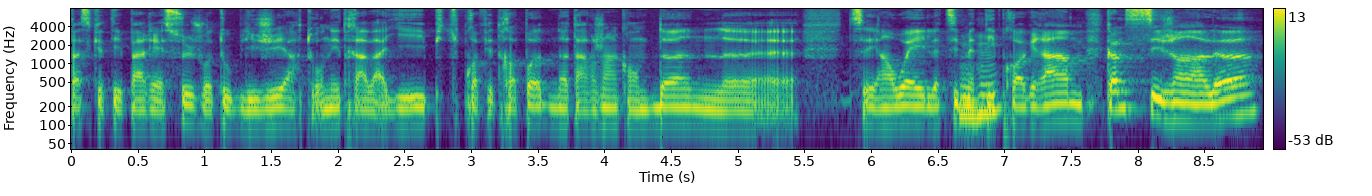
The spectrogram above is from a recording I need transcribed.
parce que t'es paresseux, je vais t'obliger à retourner travailler, puis tu profiteras pas de notre argent qu'on te donne. Tu sais, en way, là, mettre mm-hmm. des programmes. Comme si ces gens-là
